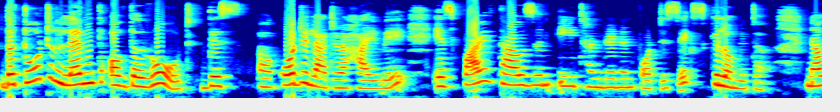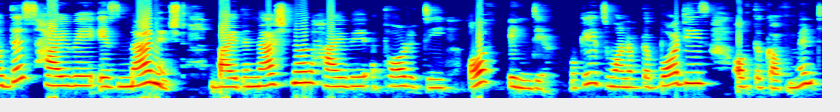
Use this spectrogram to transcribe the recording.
The total length of the road, this uh, quadrilateral highway is 5846 kilometer. Now this highway is managed by the National Highway Authority of India. Okay, it's one of the bodies of the government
